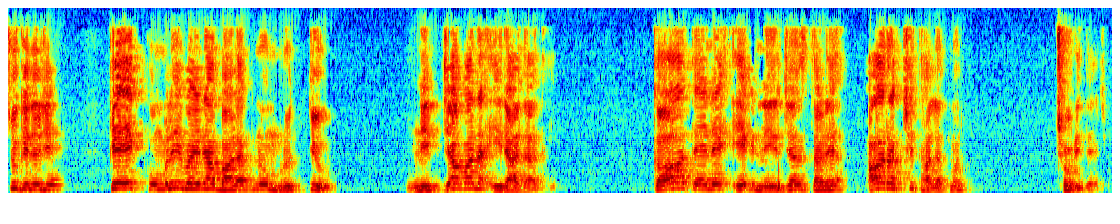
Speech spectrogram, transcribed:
શું કીધું છે? કે એક કુંબળી બાળકનું મૃત્યુ નિપજાવવાના ઈરાદાથી. ક તેને એક નિર્જન સ્થળે અરક્ષિત હાલતમાં છોડી દે છે.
